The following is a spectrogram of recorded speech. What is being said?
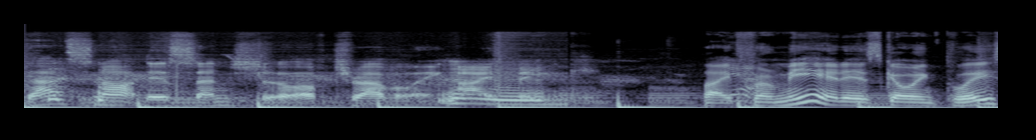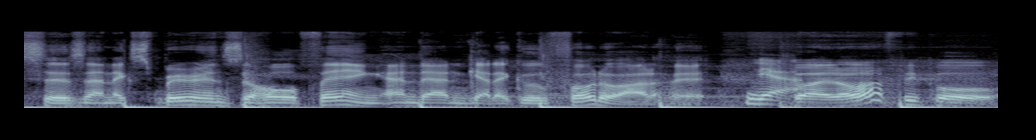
that's not the essential of traveling. I Mm. think. Like for me, it is going places and experience the whole thing, and then get a good photo out of it. Yeah. But a lot of people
